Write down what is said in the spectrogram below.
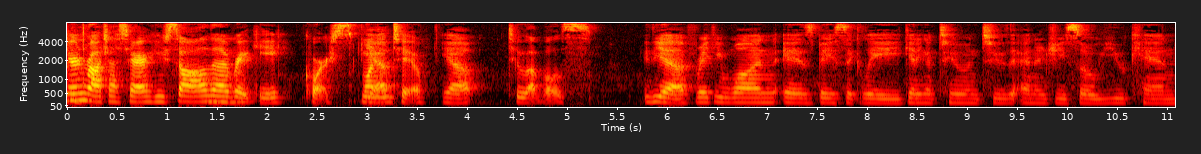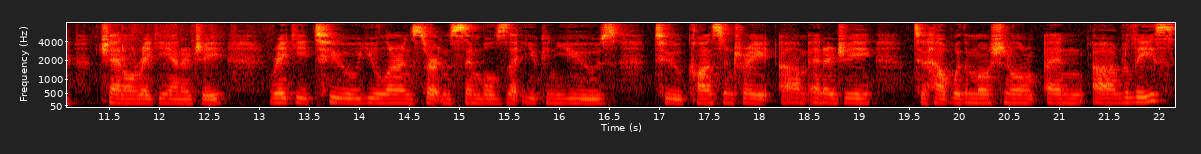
You're in Rochester. You saw the mm-hmm. Reiki course one yep. and two. Yeah. Two levels yeah, Reiki 1 is basically getting attuned to the energy so you can channel Reiki energy. Reiki 2, you learn certain symbols that you can use to concentrate um, energy to help with emotional and uh, release.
